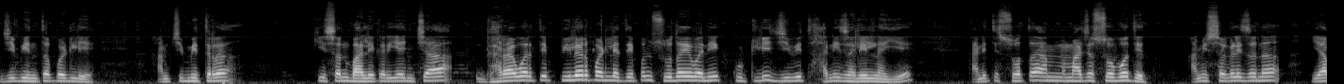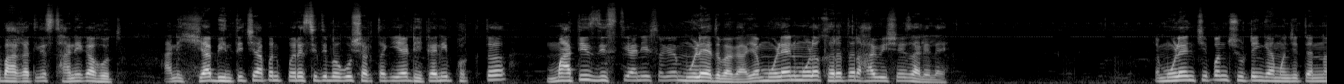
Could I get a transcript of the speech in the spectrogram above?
जी भिंत पडली आहे आमची मित्र किसन भालेकर यांच्या घरावर ते पिलर पडले ते पण सुदैवाने कुठली जीवित हानी झालेली नाही आहे आणि ते स्वतः माझ्यासोबत आहेत. आम्ही सगळेजणं या भागातले स्थानिक आहोत. आणि ह्या भिंतीची आपण परिस्थिती बघू शकता की या ठिकाणी फक्त मातीच दिसते आणि सगळ्या मुळ्या आहेत बघा. या मुळ्यांमुळं खरं तर हा विषय झालेला आहे. या मुळ्यांची पण शूटिंग आहे म्हणजे त्यांना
